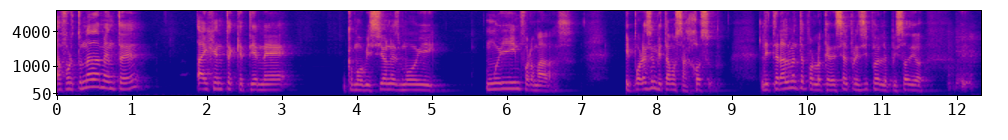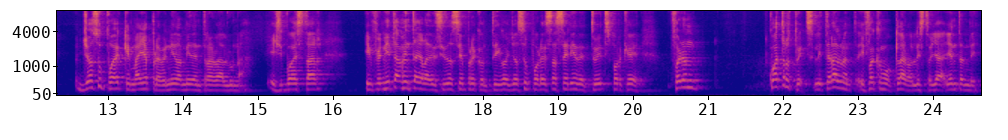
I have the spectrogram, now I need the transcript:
Afortunadamente, hay gente que tiene como visiones muy, muy informadas. Y por eso invitamos a Josu. Literalmente por lo que decía al principio del episodio, yo supongo que me haya prevenido a mí de entrar a Luna. Y voy a estar infinitamente agradecido siempre contigo, Josu, por esa serie de tweets, porque fueron cuatro tweets, literalmente. Y fue como, claro, listo, ya, ya entendí.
